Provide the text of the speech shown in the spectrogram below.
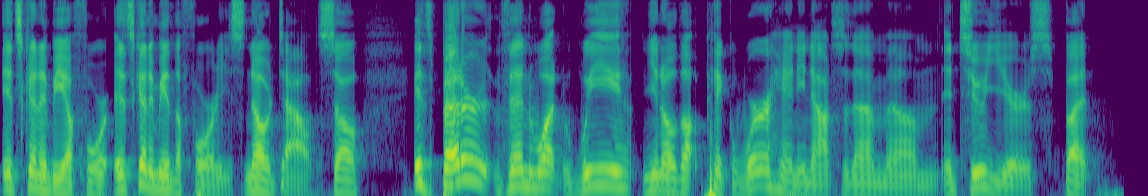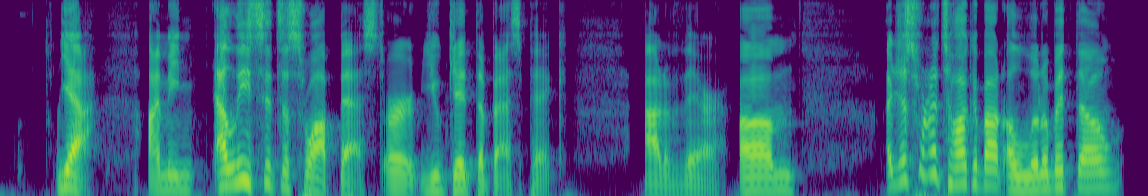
It's going to be a four. It's going to be in the 40s, no doubt. So it's better than what we, you know, the pick we're handing out to them um, in two years. But yeah, I mean, at least it's a swap best, or you get the best pick out of there. Um, I just want to talk about a little bit though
